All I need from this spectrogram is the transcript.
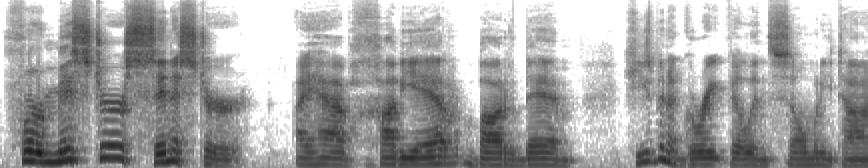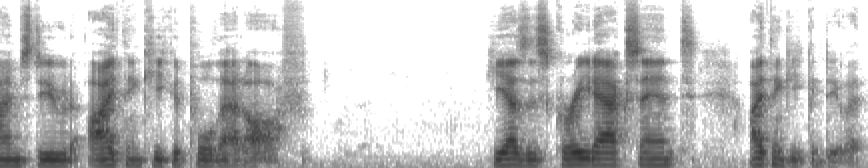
for Mister Sinister, I have Javier Bardem. He's been a great villain so many times, dude. I think he could pull that off. He has this great accent. I think he could do it.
